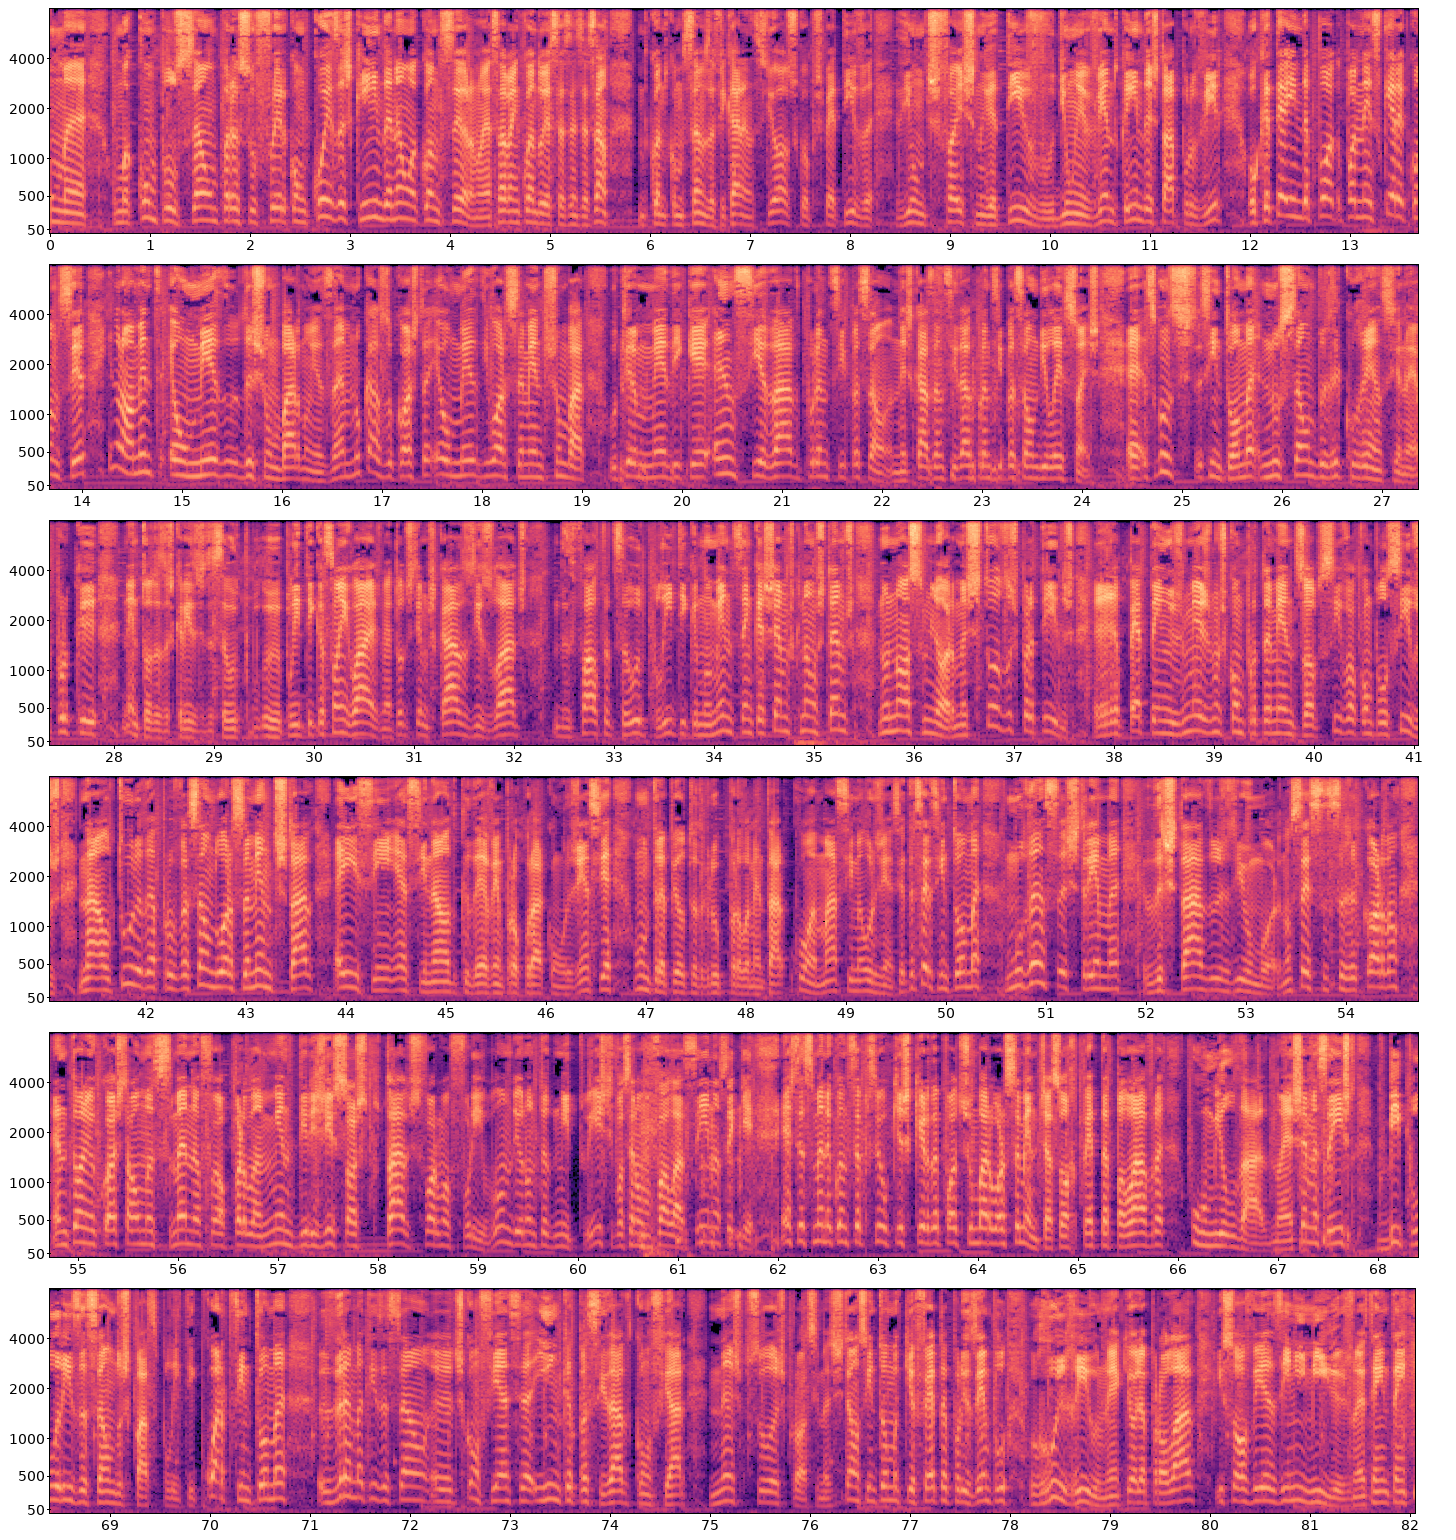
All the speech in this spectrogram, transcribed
uma, uma compulsão para sofrer com coisas que ainda não aconteceram, não é? Sabem quando essa sensação quando começamos a ficar ansiosos com a perspectiva de um desfecho negativo, de um evento que ainda está por vir, ou que até ainda pode, pode nem sequer acontecer, e normalmente é o medo de chumbar num exame. No caso do Costa, é o medo de o orçamento chumbar. O termo médico é ansiedade por antecipação, neste caso, ansiedade por antecipação de eleições. Uh, segundo sintoma, noção de recorrência, não é? Porque nem todas as crises de saúde política política são iguais, não é? Todos temos casos isolados de falta de saúde política, momentos em que achamos que não estamos no nosso melhor, mas se todos os partidos repetem os mesmos comportamentos obsessivo-compulsivos na altura da aprovação do Orçamento de Estado, aí sim é sinal de que devem procurar com urgência um terapeuta de grupo parlamentar com a máxima urgência. Terceiro sintoma, mudança extrema de estados de humor. Não sei se se recordam, António Costa há uma semana foi ao Parlamento dirigir-se aos deputados de forma furibunda. Eu não admito isto, você não me fala assim, não sei o quê. Esta semana, quando se apercebeu que a esquerda pode chumbar o orçamento, já só repete a palavra humildade, não é? Chama-se isto bipolarização do espaço político. Quarto sintoma, dramatização, eh, desconfiança e incapacidade de confiar nas pessoas próximas. Isto é um sintoma que afeta, por exemplo, Rui Rio, não é? Que olha para o lado e só vê as inimigas, não é? Tem, tem,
